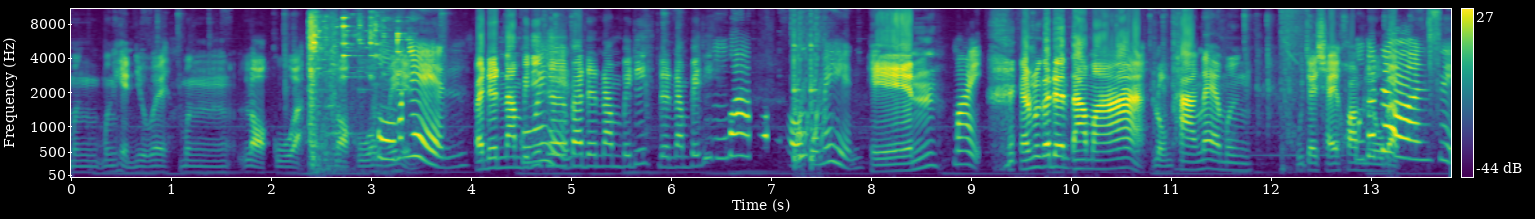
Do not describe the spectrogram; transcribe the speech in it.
มึงมึงเห็นอยู่เว้ยมึงหลอกกูอะหลอกกูว่ากูมึงไม่ไม่เห็น เห็น ไปเดินนำไปดิกูไม่เธอเห็น ไปเดินนำไปดิเดินนำไปดิ มึงบ้าเหรอกูไม่เห็น เห็น ไม่งั้นมึงก็เดินตามมา หลงทางแน่มึง กูจะใช้ความมึงก็เร็วแบบ เดินสิ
